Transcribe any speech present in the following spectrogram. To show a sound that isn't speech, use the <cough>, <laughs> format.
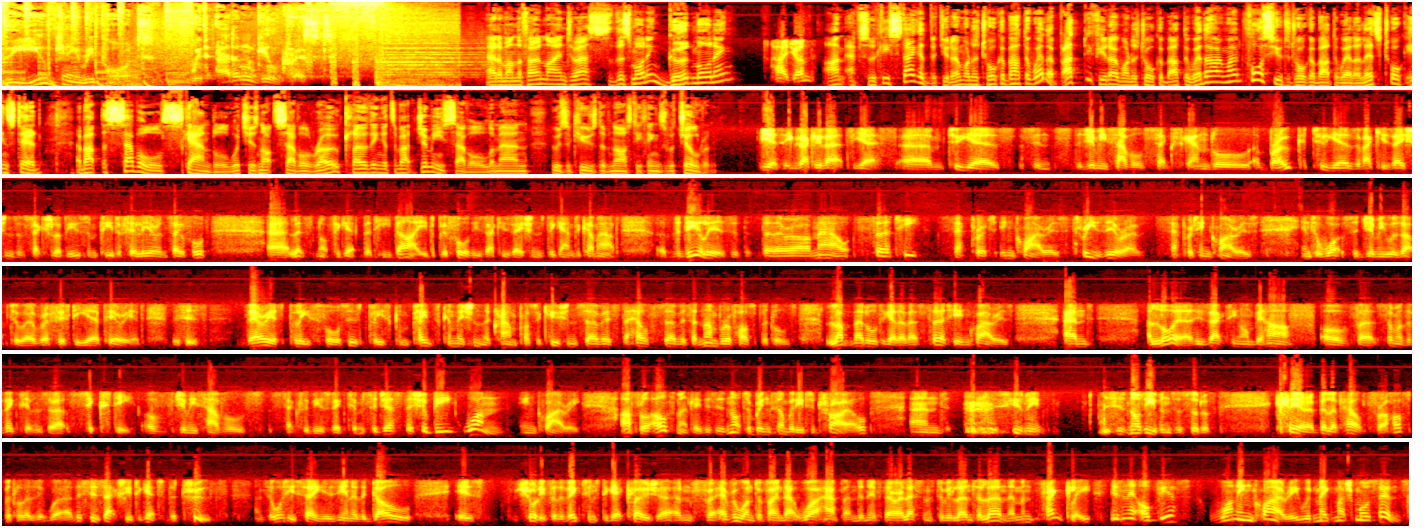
The UK Report with Adam Gilchrist. Adam on the phone line to us this morning. Good morning. Hi, John. I'm absolutely staggered that you don't want to talk about the weather. But if you don't want to talk about the weather, I won't force you to talk about the weather. Let's talk instead about the Savile scandal, which is not Savile Row clothing. It's about Jimmy Savile, the man who's accused of nasty things with children. Yes, exactly that. Yes, um, two years since the Jimmy Savile's sex scandal broke, two years of accusations of sexual abuse and paedophilia and so forth. Uh, let's not forget that he died before these accusations began to come out. Uh, the deal is that there are now 30 separate inquiries, three zero separate inquiries into what Sir Jimmy was up to over a 50-year period. This is various police forces, Police Complaints Commission, the Crown Prosecution Service, the Health Service, a number of hospitals. Lump that all together, that's 30 inquiries. And a lawyer who's acting on behalf of uh, some of the victims, about 60 of Jimmy Savile's sex abuse victims, suggests there should be one inquiry. After all, ultimately, this is not to bring somebody to trial, and, <clears throat> excuse me, this is not even to sort of clear a bill of health for a hospital, as it were. This is actually to get to the truth. And so what he's saying is, you know, the goal is surely for the victims to get closure and for everyone to find out what happened and if there are lessons to be learned to learn them. And frankly, isn't it obvious? One inquiry would make much more sense.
